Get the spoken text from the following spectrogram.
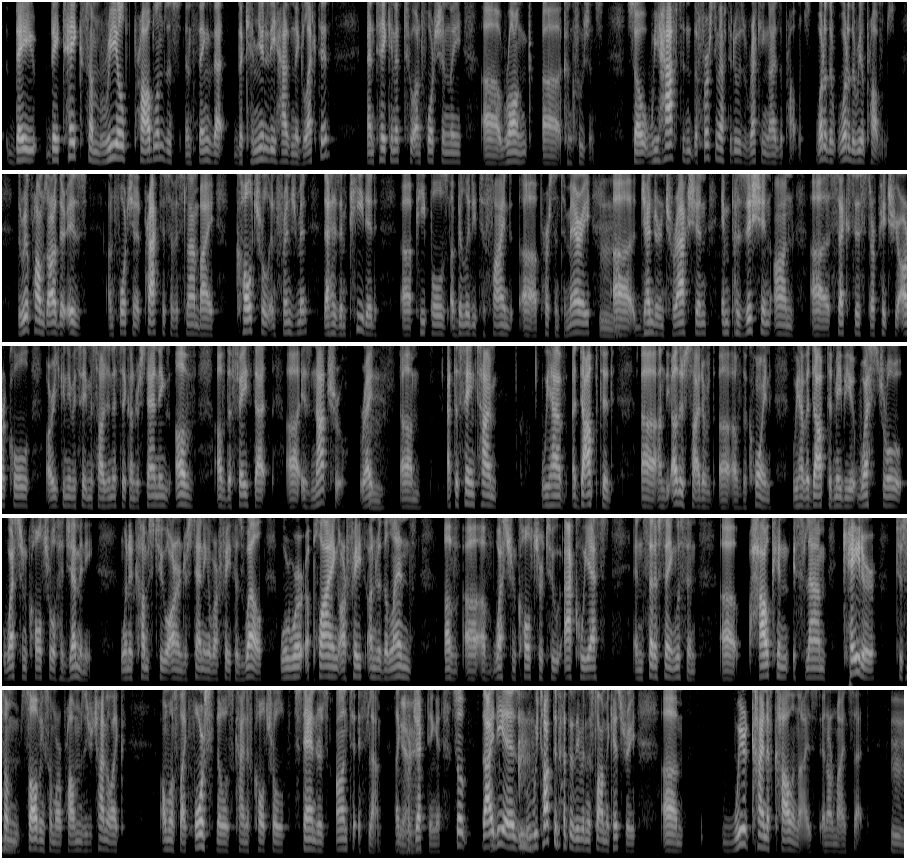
they they take some real problems and, and things that the community has neglected, and taken it to unfortunately uh, wrong uh, conclusions. So we have to. The first thing we have to do is recognize the problems. What are the what are the real problems? The real problems are there is unfortunate practice of Islam by cultural infringement that has impeded uh, people's ability to find uh, a person to marry, uh, gender interaction, imposition on uh, sexist or patriarchal, or you can even say misogynistic understandings of of the faith that uh, is not true. Right. Um, at the same time, we have adopted uh, on the other side of uh, of the coin, we have adopted maybe western Western cultural hegemony when it comes to our understanding of our faith as well, where we're applying our faith under the lens of uh, of Western culture to acquiesce instead of saying, listen, uh, how can Islam cater to some solving some of our problems? You're trying to like almost like force those kind of cultural standards onto Islam, like Yeah, yeah. projecting it. So the idea is, we talked about this even in Islamic history. Um, we're kind of colonized in our mindset.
